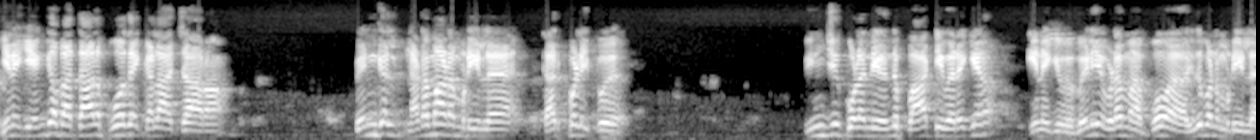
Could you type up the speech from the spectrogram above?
இன்னைக்கு எங்க பார்த்தாலும் போதை கலாச்சாரம் பெண்கள் நடமாட முடியல கற்பழிப்பு. பிஞ்சு குழந்தையிலிருந்து பாட்டி வரைக்கும் இன்னைக்கு வெளியே விட போ இது பண்ண முடியல.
